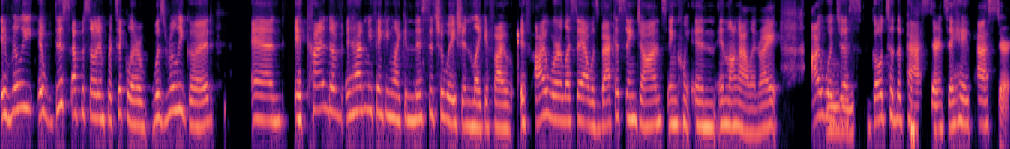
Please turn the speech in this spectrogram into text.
it really it, this episode in particular was really good and it kind of it had me thinking like in this situation like if i if i were let's say i was back at st john's in in in long island right? I would mm-hmm. just go to the pastor and say hey pastor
